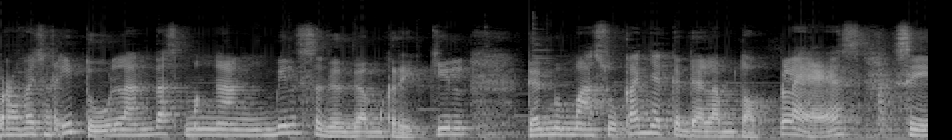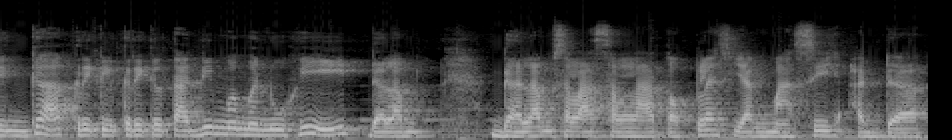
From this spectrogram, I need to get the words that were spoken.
Profesor itu lantas mengambil segenggam kerikil dan memasukkannya ke dalam toples sehingga kerikil-kerikil tadi memenuhi dalam dalam sela-sela toples yang masih ada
